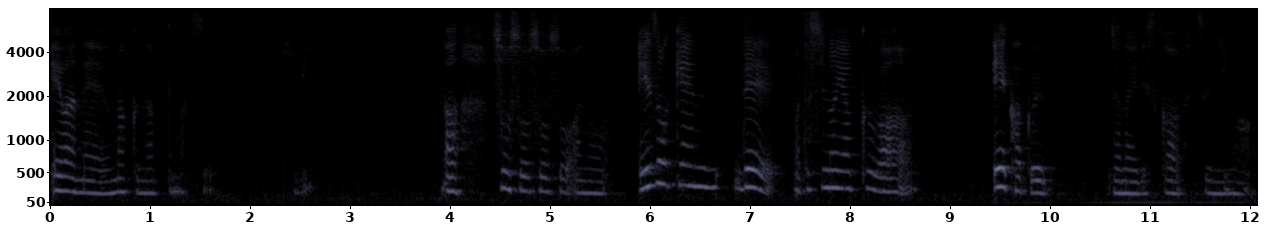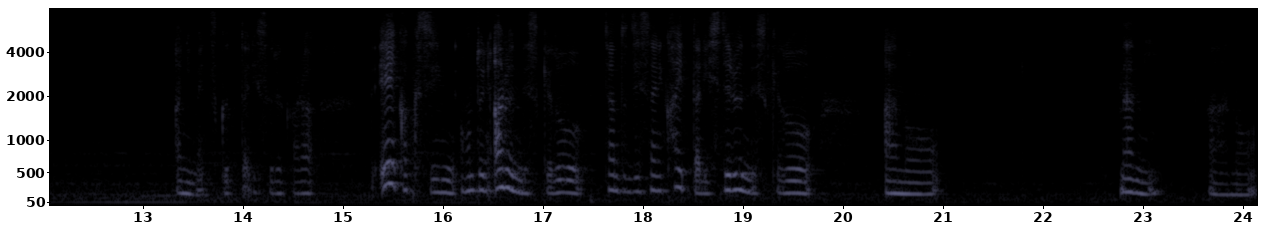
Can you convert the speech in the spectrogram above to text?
絵はねうまくなってますよ。日々。あそうそうそうそう。あの映像研で私の役は絵描くじゃないですか。普通にまあアニメ作ったりするから。絵描くシーン本当にあるんですけどちゃんと実際に描いたりしてるんですけどあの何？あの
